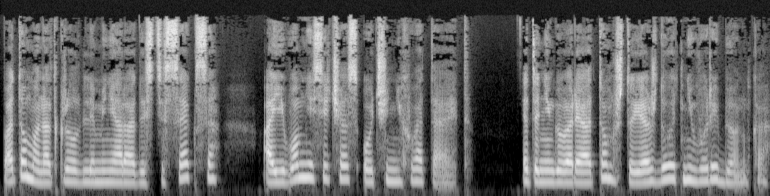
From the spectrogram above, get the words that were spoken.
Потом он открыл для меня радости секса, а его мне сейчас очень не хватает. Это не говоря о том, что я жду от него ребенка.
